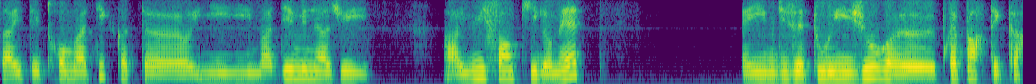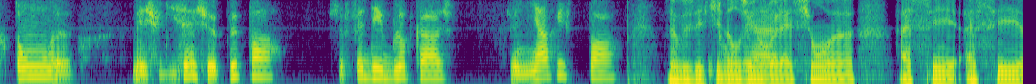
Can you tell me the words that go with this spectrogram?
ça a été traumatique quand euh, il, il m'a déménagé à 800 km et il me disait tous les jours euh, prépare tes cartons euh, mais je lui disais je peux pas. Je fais des blocages. Je n'y arrive pas. Vous étiez dans une un... relation euh, assez assez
